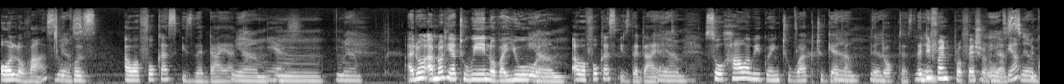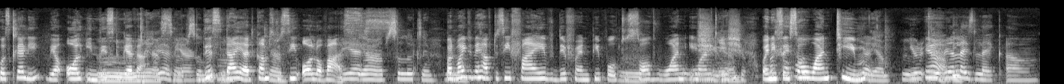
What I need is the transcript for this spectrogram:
all of us, Yes. because our focus is the dyad. Yeah. Yes. Mm. Yeah. I don't I'm not here to win over you. Yeah. Our focus is the dyad. Yeah. So how are we going to work together, Yeah, the yeah, doctors, the yeah. different professionals, Yes, yeah? yeah. Because clearly we are all in this Mm, together. Yes, Yeah, absolutely. This dyad comes Yeah. to see all of us. Yes. Yeah, absolutely. But Mm. why do they have to see five different people to solve one issue? One issue. When if they saw one team, Yeah. Yeah. Mm. You, Yeah. you realize, like, um,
